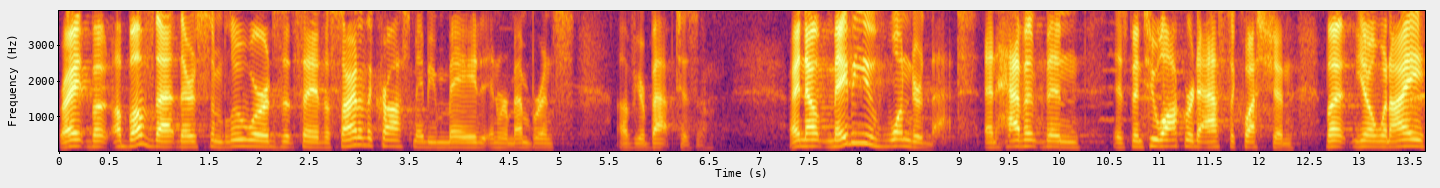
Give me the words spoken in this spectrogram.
right? But above that, there's some blue words that say, The sign of the cross may be made in remembrance of your baptism. Right now, maybe you've wondered that and haven't been it's been too awkward to ask the question. But, you know, when I,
